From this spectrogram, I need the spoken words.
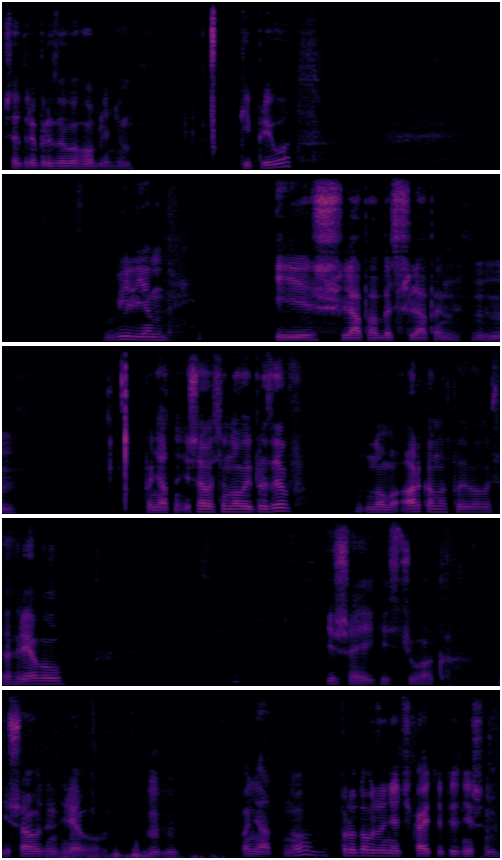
Ще три призови гоблінів. Кіпріот. Вільям і шляпа без шляпи. Угу. Понятно. І ще ось новий призив. Нова арка у нас з'явилася. Гревел. І ще якийсь чувак. І ще один гревел. Угу. Понятно. Ну, продовження чекайте пізніше.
